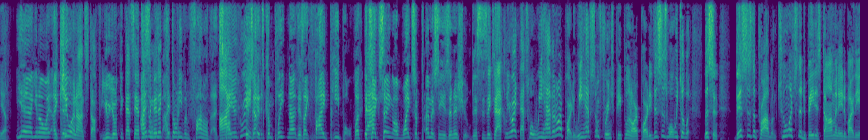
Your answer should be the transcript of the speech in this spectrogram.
Yeah. Yeah, you know, I, I The QAnon stuff. You, you don't think that's I don't, anti-Semitic? even, I don't even follow that. Stuff. I agree. It's, No, it's complete nonsense. There's like five people. But it's like saying uh, white supremacy is an issue. This is exactly right. That's what we have in our party. We have some fringe people in our party. This is what we talk about. Listen, this is the problem. Too much of the debate is dominated by the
